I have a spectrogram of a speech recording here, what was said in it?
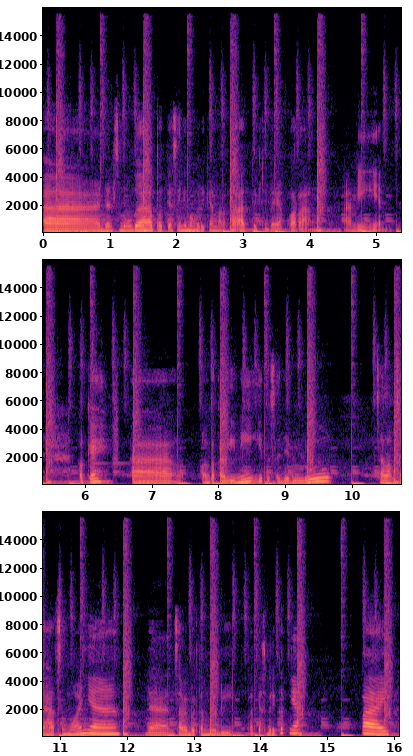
Uh, dan semoga podcast ini memberikan manfaat bagi banyak orang. Amin oke okay, uh, untuk kali ini itu saja dulu salam sehat semuanya dan sampai bertemu di podcast berikutnya. Bye.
